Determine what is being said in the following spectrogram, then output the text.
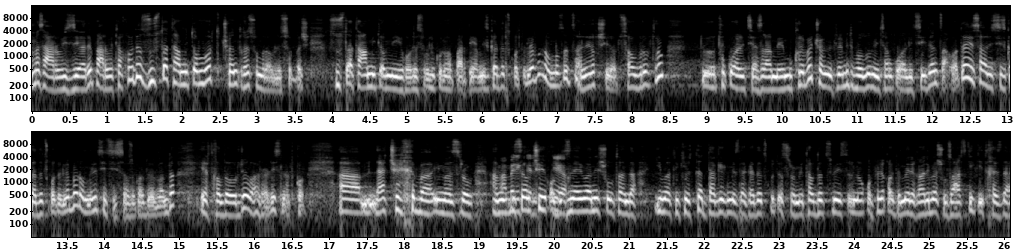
ამას არ ვიზიარებ, არ ვითანხმებ და ზუსტად ამიტომ ვართ ჩვენ დღეს უმრავლესობაში. ზუსტად ამიტომ მიიღო რესპუბლიკურმა პარტიამ ის გადაწყვეტილება, რომელსაც ძალიან ხშირად ვსაუბრობთ, რომ თუ კოალიციას რამე ემუქრება, ჩვენ ვიქნებით ბოლო ვინც ამ კოალიციიდან წავა და ეს არის ის გადაწყვეტილება, რომელიც იცის საზოგადოებამ და ერთხელ და ორჯერ არ არის ნათქვამი. აა რაც შეეხება იმას, რომ ამერიკელში იყო ბიზნეივანი შულთან და იმათ იქ ერთად დაგეგმეს და გადაწყვიტეს, რომ მე თავდაცვის მინისტრი უნდა ყოფილიყო და მე ღარიბაშვილს არც კი კითხეს და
